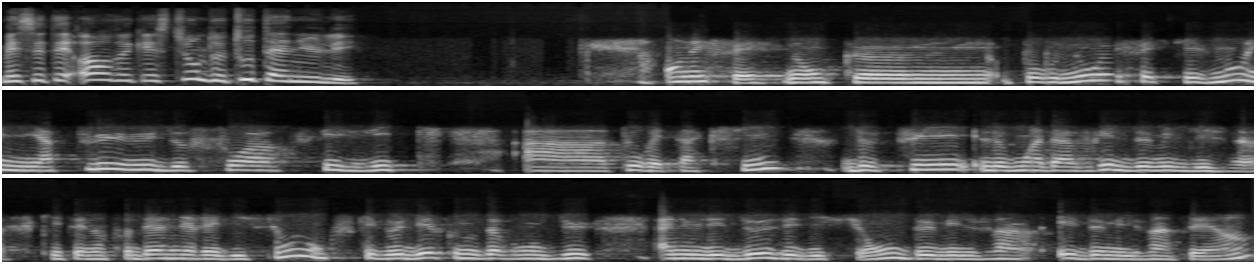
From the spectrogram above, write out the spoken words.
mais c'était hors de question de tout annuler. En effet, donc pour nous, effectivement, il n'y a plus eu de foire physique à Tour et Taxi depuis le mois d'avril 2019, qui était notre dernière édition. Donc, ce qui veut dire que nous avons dû annuler deux éditions, 2020 et 2021.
